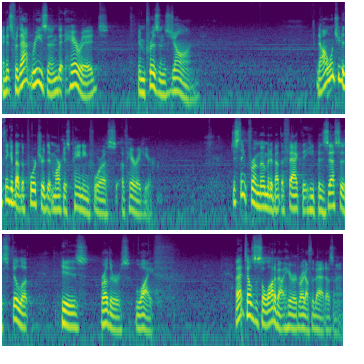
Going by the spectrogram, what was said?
And it's for that reason that Herod imprisons John. Now, I want you to think about the portrait that Mark is painting for us of Herod here. Just think for a moment about the fact that he possesses Philip, his brother's wife. Now, that tells us a lot about Herod right off the bat, doesn't it?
